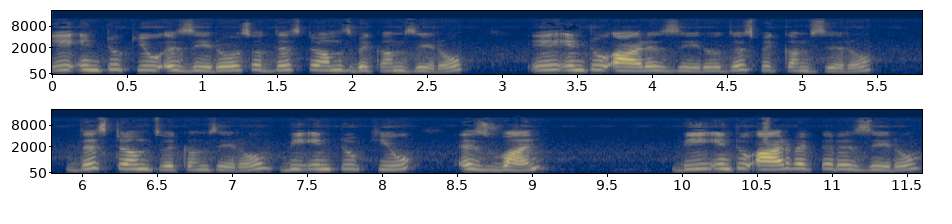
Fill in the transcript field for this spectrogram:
a into q is 0 so this terms become 0 a into r is 0 this becomes 0 this terms become 0 b into q is 1 b into r vector is 0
